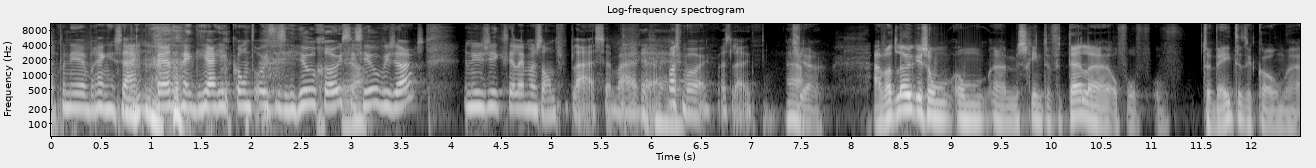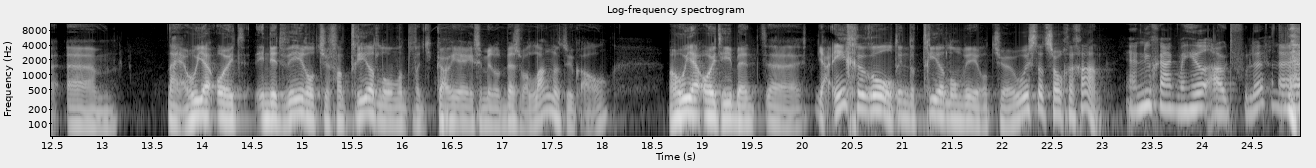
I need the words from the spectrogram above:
op en neer brengen zijn. Verder denk ik, ja, hier komt ooit iets heel groots, Ja. iets heel bizars. En nu zie ik ze alleen maar zand verplaatsen. Maar eh was mooi, was leuk. Ja. Ja, wat leuk is om, om eh, misschien te vertellen of, of, of te weten te komen. ehm, nou ja, hoe jij ooit in dit wereldje van triathlon, want, want je carrière is inmiddels best wel lang natuurlijk al. Maar hoe jij ooit hier bent eh, ja, ingerold in dat triathlonwereldje. Hoe is dat zo gegaan? Ja, nu ga ik me heel oud voelen. Eh,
